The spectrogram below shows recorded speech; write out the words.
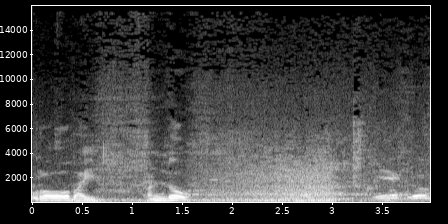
रो भाई, ठंडो। गाइस हम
